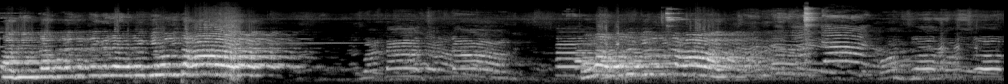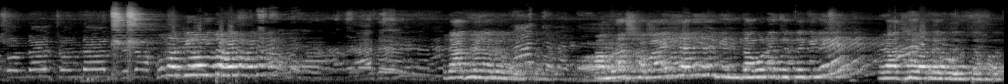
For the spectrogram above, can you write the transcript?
তা বৃন্দাবনে যেতে গেলে আমাকে কি বলতে আমরা সবাই জানি যে বৃন্দাবনে যেতে গেলে রাধে রাধে বলতে হয়।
